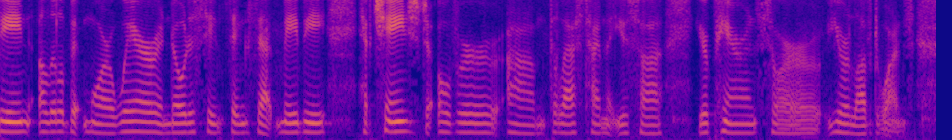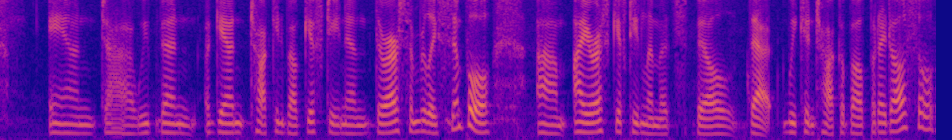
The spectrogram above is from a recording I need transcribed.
being a little bit more aware and noticing things that maybe have changed over um, the last time that you saw your parents or your loved ones and uh, we've been again talking about gifting and there are some really simple um, irs gifting limits bill that we can talk about but i'd also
